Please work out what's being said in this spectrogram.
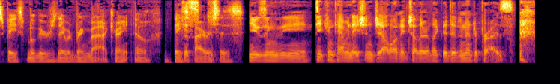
space boogers they would bring back, right? So space Just- viruses. Using the decontamination gel on each other like they did in Enterprise.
